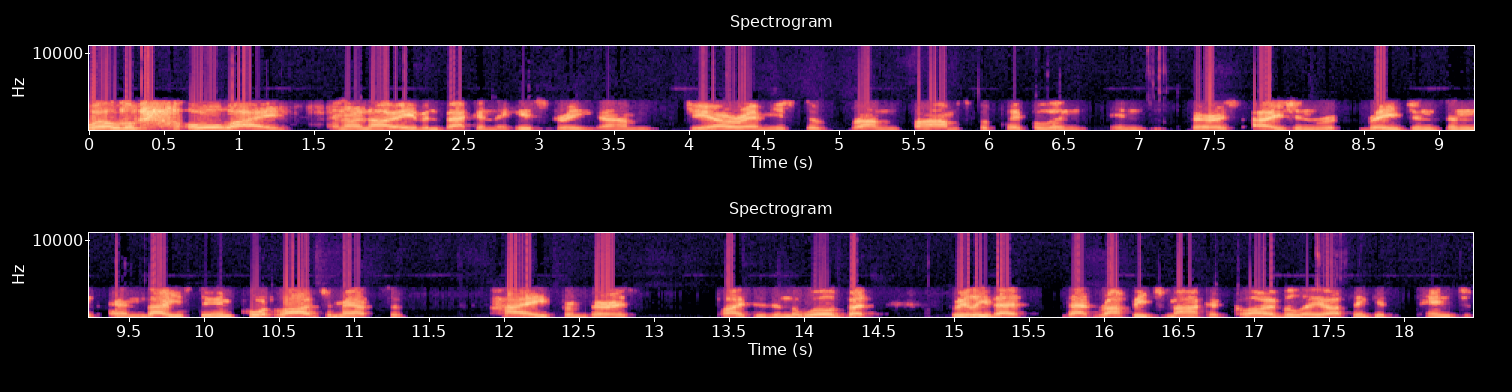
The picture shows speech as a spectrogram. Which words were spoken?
Well, look, always, and I know even back in the history, um, GRM used to run farms for people in, in various Asian re- regions, and, and they used to import large amounts of hay from various places in the world. But really, that, that roughage market globally, I think it's 10 to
